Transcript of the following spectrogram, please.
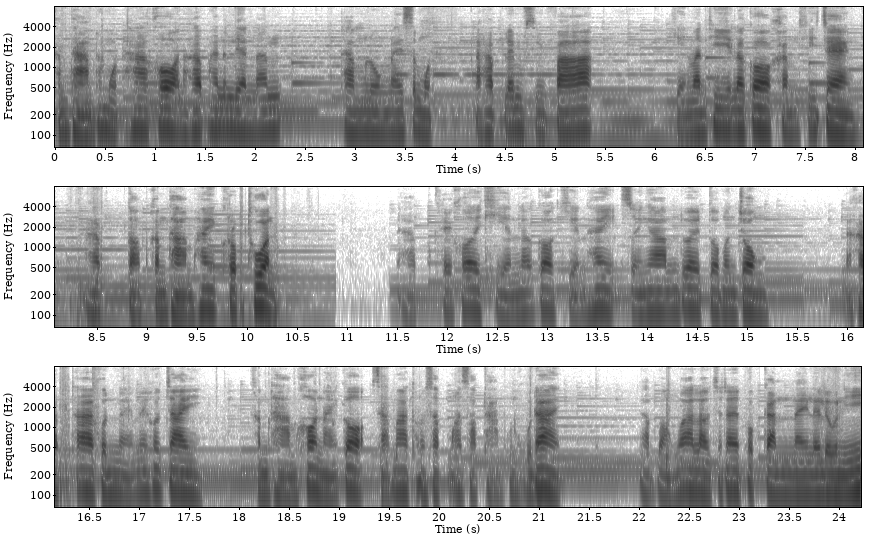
คำถามทั้งหมด 5 ข้อนะครับ ให้นักเรียนนั้นทำลงในสมุดนะครับเล่มสีฟ้า เขียนวันที่แล้วก็คำชี้แจงนะครับตอบคำถามให้ครบถ้วนนะครับค่อยๆเขียนแล้วก็เขียนให้สวยงามด้วยตัวบรรจงนะครับ ถ้าคนไหนไม่เข้าใจคำถามข้อไหนก็สามารถโทรศัพท์มาสอบถามคุณครูได้นะครับหวังว่าเราจะได้พบกันในเร็วๆนี้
